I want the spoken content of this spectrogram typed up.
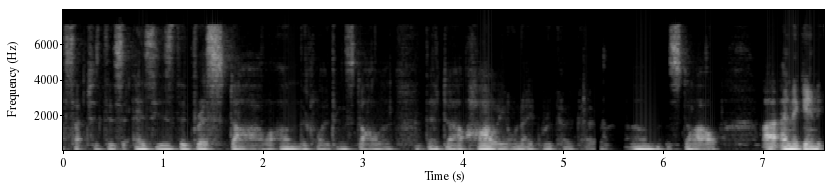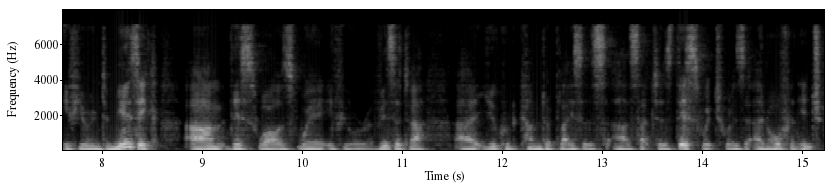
such as this, as is the dress style, um, the clothing style, that uh, highly ornate Rococo um, style. Uh, and again, if you're into music, um, this was where, if you were a visitor, uh, you could come to places uh, such as this, which was an orphanage,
